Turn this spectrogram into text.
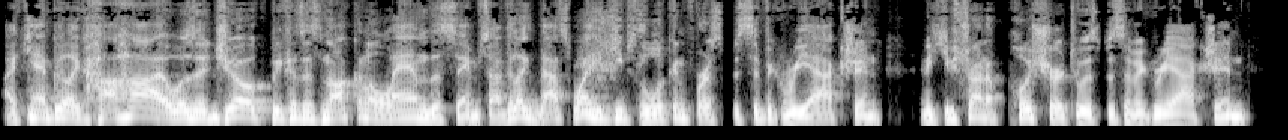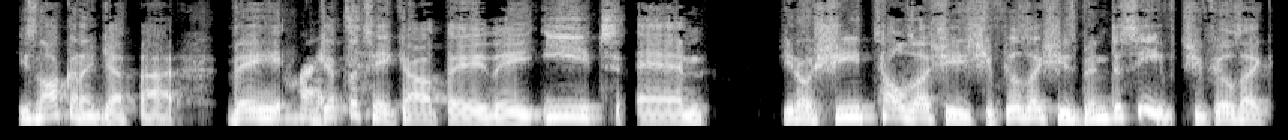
I can't be like haha it was a joke because it's not going to land the same. So I feel like that's why he keeps looking for a specific reaction and he keeps trying to push her to a specific reaction. He's not going to get that. They Right. get the takeout they they eat and you know she tells us she she feels like she's been deceived. She feels like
